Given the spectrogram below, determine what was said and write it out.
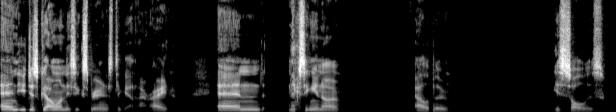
And you just go on this experience together, right? And next thing you know, Alibu, his soul is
